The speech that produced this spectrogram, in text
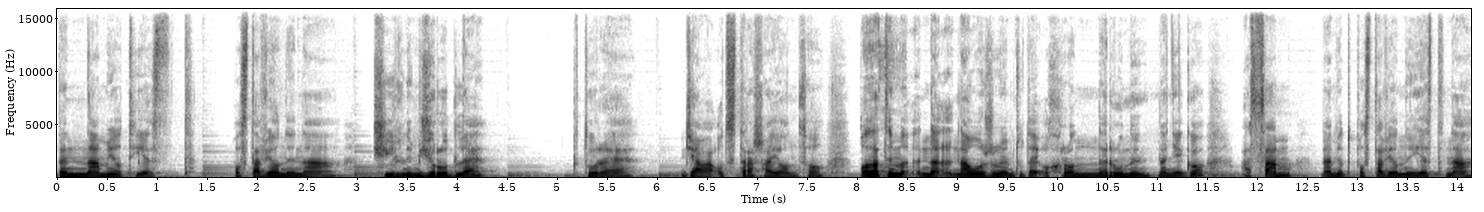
Ten namiot jest postawiony na silnym źródle, które działa odstraszająco. Poza tym na nałożyłem tutaj ochronne runy na niego, a sam namiot postawiony jest na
